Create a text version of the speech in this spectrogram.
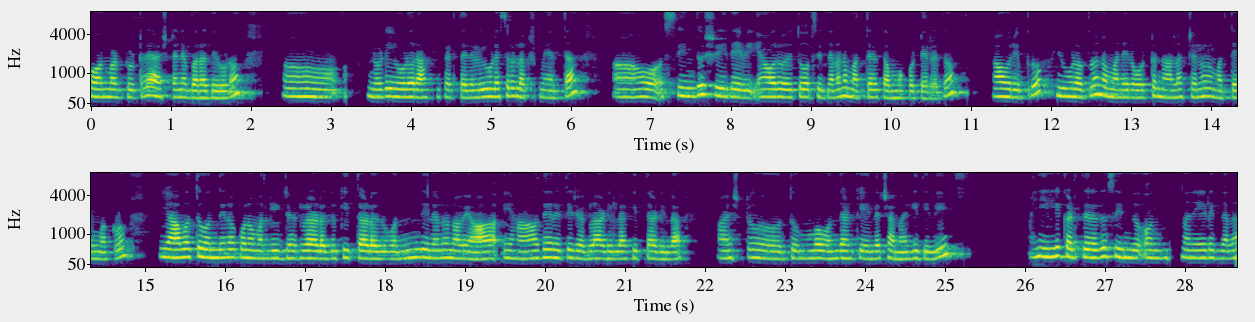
ಫೋನ್ ಮಾಡಿಬಿಟ್ರೆ ಅಷ್ಟೇ ಬರೋದು ಇವಳು. ನೋಡಿ ಇವಳು ರಾಖಿ ಕಟ್ತಾಯಿದ್ದಾಳೆ ಇವಳ ಹೆಸರು ಲಕ್ಷ್ಮಿ ಅಂತ. ಸಿಂಧು ಶ್ರೀದೇವಿ ಅವರು ತೋರಿಸಿದ್ನಲ್ಲ ನಮ್ಮ ಅತ್ತೆ ತಮ್ಮ ಕೊಟ್ಟಿರೋದು. ಅವರಿಬ್ಬರು ಇವಳೊಬ್ಳು ನಮ್ಮ ಮನೆಯವ್ರು ಒಟ್ಟು ನಾಲ್ಕು ಜನ ನಮ್ಮ ಅತ್ತೆ ಮಕ್ಕಳು ಯಾವತ್ತೂ ಒಂದಿನಕ್ಕೂ ನಮ್ಮ ಮನೇಲಿ ಜಗಳ ಆಡೋದು, ಕಿತ್ತಾಡೋದು ಒಂದಿನವೂ ನಾವು ಯಾವುದೇ ರೀತಿ ಜಗಳ ಆಡಿಲ್ಲ, ಕಿತ್ತಾಡಿಲ್ಲ. ಅಷ್ಟು ತುಂಬ ಹೊಂದಾಣಿಕೆಯಿಂದ ಚೆನ್ನಾಗಿದ್ದೀವಿ. ಇಲ್ಲಿ ಕಟ್ತಿರೋದು ಸಿಂಧು, ಒಂದು, ನಾನು ಹೇಳಿದ್ನಲ್ಲ,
